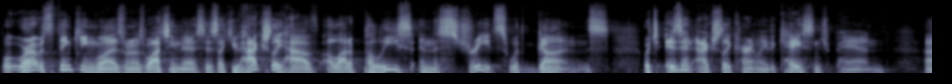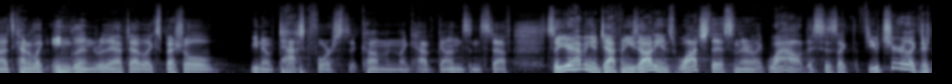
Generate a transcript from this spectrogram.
wh- where I was thinking was when I was watching this is like you actually have a lot of police in the streets with guns, which isn't actually currently the case in Japan. Uh, it's kind of like England where they have to have like special, you know, task force that come and like have guns and stuff. So you're having a Japanese audience watch this and they're like, "Wow, this is like the future. Like there's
